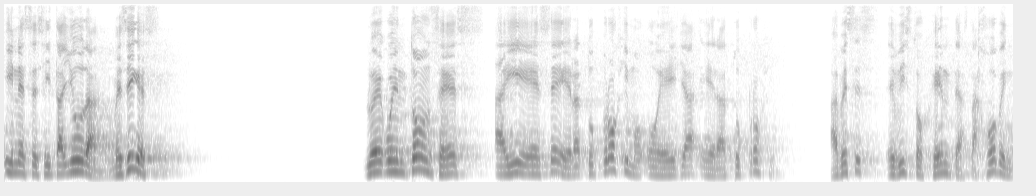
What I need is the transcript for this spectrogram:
y necesita ayuda. ¿Me sigues? Luego entonces ahí ese era tu prójimo o ella era tu prójimo. A veces he visto gente, hasta joven,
